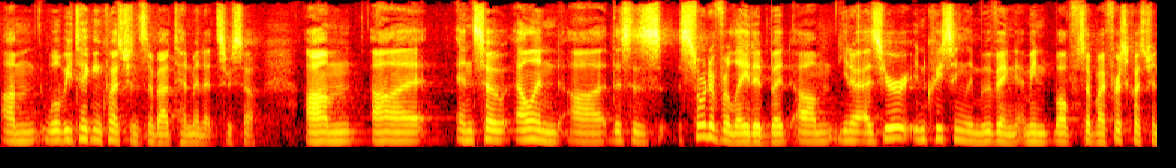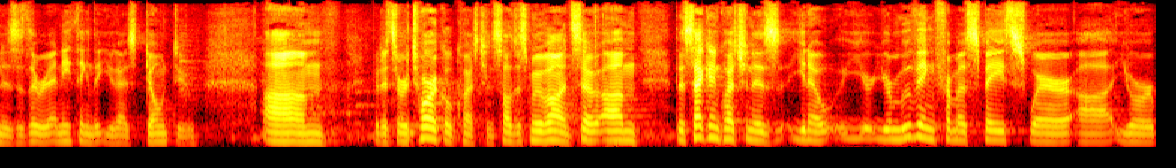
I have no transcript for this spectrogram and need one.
Um, we'll be taking questions in about 10 minutes or so. Um, uh, and so, Ellen, uh, this is sort of related, but um, you know, as you're increasingly moving, I mean, well, so my first question is: Is there anything that you guys don't do? Um, but it's a rhetorical question, so I'll just move on. So um, the second question is, you know, you're, you're moving from a space where uh, you're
